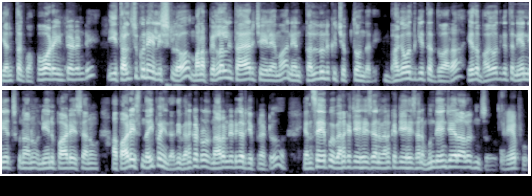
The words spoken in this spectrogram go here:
ఎంత గొప్పవాడై ఉంటాడండి! ఈ తలుచుకునే లిస్టులో మన పిల్లల్ని తయారు చేయలేమా? నేను తల్లులకి చెప్తోంది అది. భగవద్గీత ద్వారా ఏదో భగవద్గీత నేను నేర్చుకున్నాను నేను పాడేశాను ఆ పాడేసింది అయిపోయింది. అది వెనకటి రోజు నారాయణ రెడ్డి గారు చెప్పినట్టు ఎంతసేపు వెనక చేసేసాను వెనక చేసేసాను ముందు ఏం చేయాలో ఆలోచించు. రేపు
